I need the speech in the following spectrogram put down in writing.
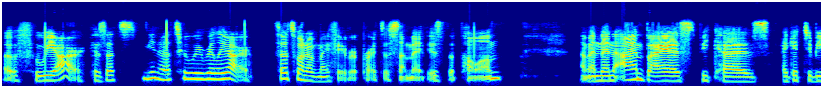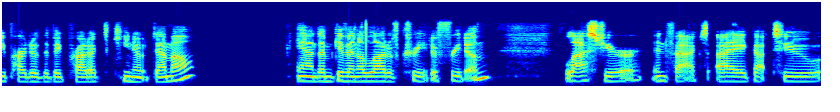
of who we are because that's you know that's who we really are so that's one of my favorite parts of summit is the poem um, and then I'm biased because I get to be part of the big product keynote demo and I'm given a lot of creative freedom. Last year, in fact, I got to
